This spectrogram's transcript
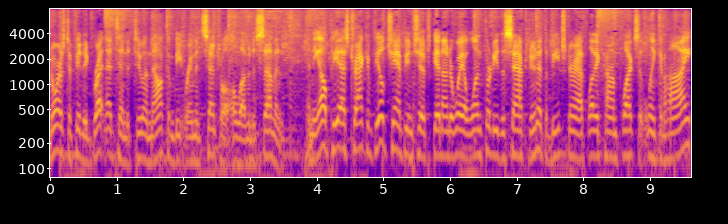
Norris defeated Gretna 10 2, and Malcolm beat Raymond Central 11 7. And the LPS Track and Field Championships get underway at 1:30 this afternoon at the Beechner Athletic Complex at Lincoln High.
